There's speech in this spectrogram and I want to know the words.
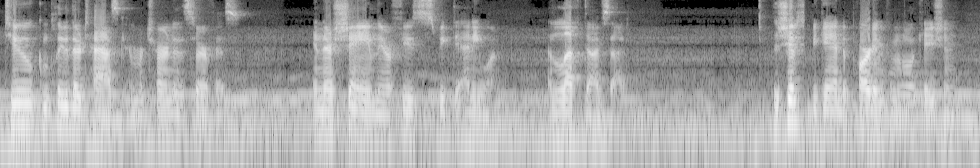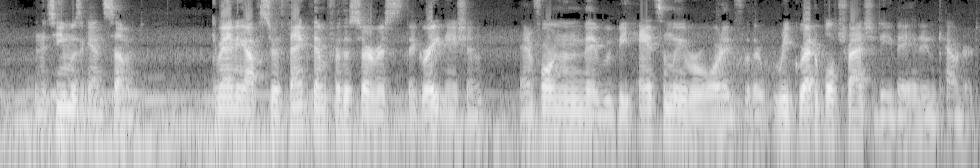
The two completed their task and returned to the surface. In their shame, they refused to speak to anyone and left diveside. The ships began departing from the location, and the team was again summoned. The commanding officer thanked them for their service to the great nation and informed them they would be handsomely rewarded for the regrettable tragedy they had encountered.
